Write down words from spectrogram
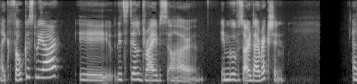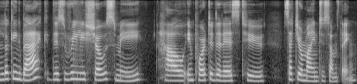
like focused we are, it, still drives our, it moves our direction. And looking back, this really shows me how important it is to set your mind to something.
